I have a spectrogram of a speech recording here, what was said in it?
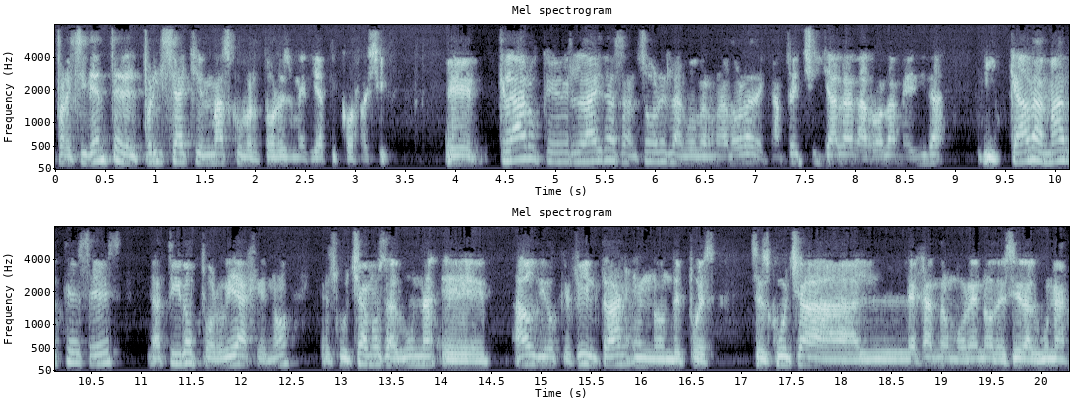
presidente del PRI sea quien más cobertores mediáticos recibe. Eh, claro que Laida Sansores, la gobernadora de Campeche, ya la agarró la medida y cada martes es la tiro por viaje, ¿no? Escuchamos algún eh, audio que filtran en donde pues se escucha a Alejandro Moreno decir alguna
